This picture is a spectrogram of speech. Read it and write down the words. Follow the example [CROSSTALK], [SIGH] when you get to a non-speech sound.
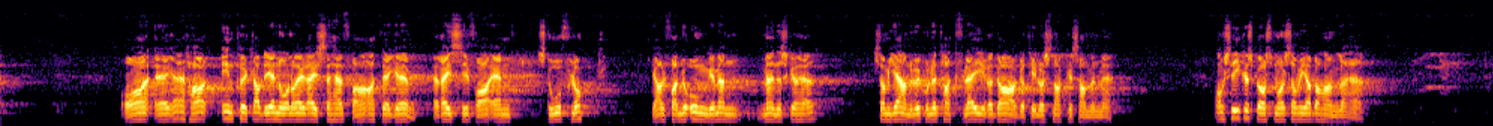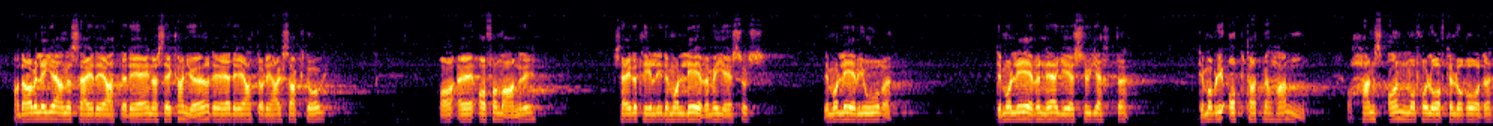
Og Jeg har inntrykk av det nå når jeg reiser herfra, at jeg eh, reiser fra en stor flokk, iallfall med unge men mennesker her, som gjerne vil kunne tatt flere dager til å snakke sammen med om slike spørsmål som vi har behandla her. Og Da vil jeg gjerne si det at det eneste jeg kan gjøre, det er det at, og det har jeg sagt òg, å formane dem, si det til dem, det må leve med Jesus. Det må leve i Ordet. Det må leve nær Jesu hjerte. Det må bli opptatt med Han, og Hans ånd må få lov til å råde.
